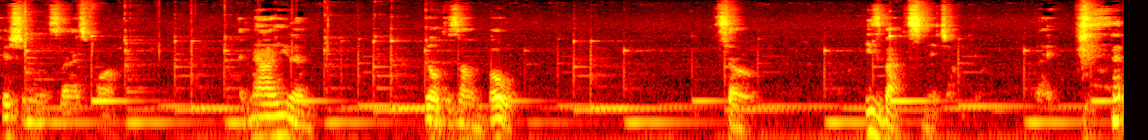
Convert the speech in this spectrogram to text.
fisherman slash farmer. And now he done built his own boat. So he's about to snitch on him. Right?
